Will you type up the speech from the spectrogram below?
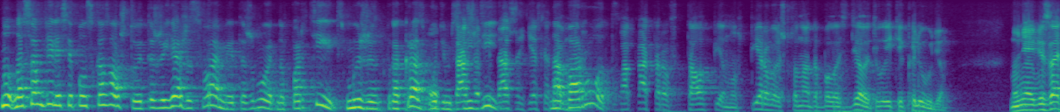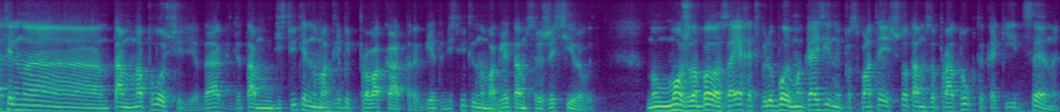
Ну, на самом деле, если бы он сказал, что это же я же с вами, это же мой однопартиец, мы же как раз будем даже, следить даже если наоборот. Там в толпе, ну, первое, что надо было сделать, выйти к людям. Но не обязательно там на площади, да, где там действительно могли быть провокаторы, где это действительно могли там срежиссировать. Ну, можно было заехать в любой магазин и посмотреть, что там за продукты, какие цены.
